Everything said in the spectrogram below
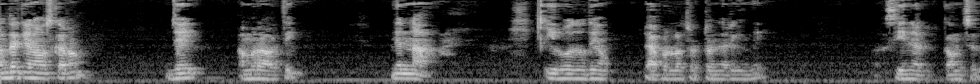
అందరికీ నమస్కారం. జై అమరావతి. నిన్న ఈరోజు ఉదయం పేపర్లో చుట్టడం జరిగింది. సీనియర్ కౌన్సిల్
